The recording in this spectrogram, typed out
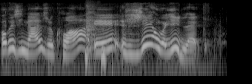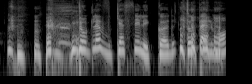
original, je crois, et j'ai envoyé une lettre. Donc là, vous cassez les codes totalement,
